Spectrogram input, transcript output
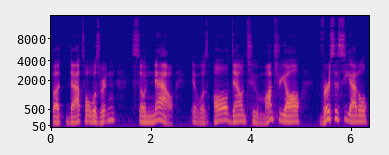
But that's what was written. So now it was all down to Montreal versus Seattle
